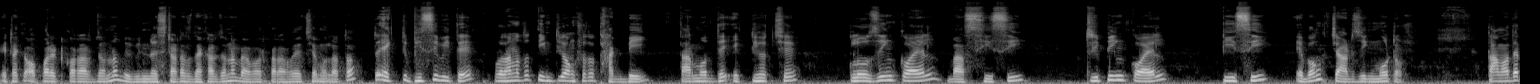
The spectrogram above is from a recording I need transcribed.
এটাকে অপারেট করার জন্য, বিভিন্ন স্ট্যাটাস দেখার জন্য ব্যবহার করা হয়েছে মূলত। তো একটি ভিসিবিতে প্রধানত তিনটি অংশ তো থাকবেই। তার মধ্যে একটি হচ্ছে ক্লোজিং কয়েল বা সিসি, ট্রিপিং কয়েল, টিসি এবং চার্জিং মোটর। তো আমাদের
